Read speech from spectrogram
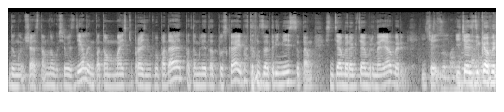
думаем, сейчас там много всего сделаем, потом майский праздник выпадает, потом лето отпуска, и потом за три месяца там сентябрь, октябрь, ноябрь и, часть, и часть декабря,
